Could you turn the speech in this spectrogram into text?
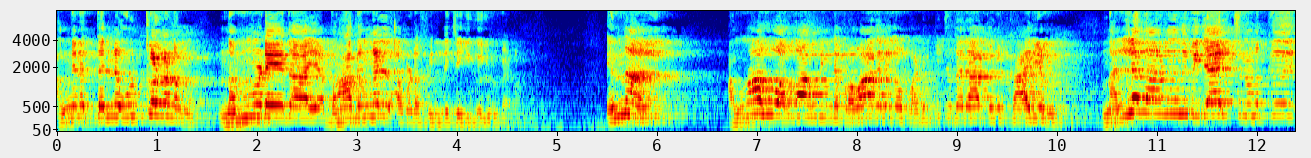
അങ്ങനെ തന്നെ ഉൾക്കൊള്ളണം. നമ്മുടേതായ ഭാഗങ്ങൾ അവിടെ ഫില്ല് ചെയ്യുകയും വേണം. എന്നാൽ അള്ളാഹു അള്ളാഹുവിന്റെ പ്രവാചകനോ പഠിപ്പിച്ചു തരാത്തൊരു കാര്യം നല്ലതാണ് എന്ന് വിചാരിച്ച് നമുക്ക്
